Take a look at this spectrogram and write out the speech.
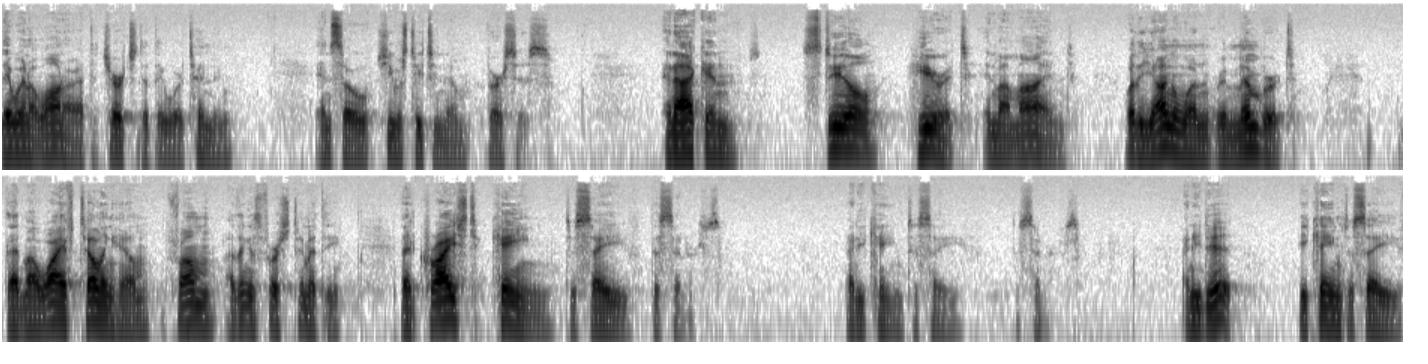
They were in Awana at the church that they were attending. And so she was teaching them verses. And I can still hear it in my mind where the younger one remembered that my wife telling him from, I think it's First Timothy, that Christ came to save the sinners. That he came to save the sinners. And he did. He came to save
